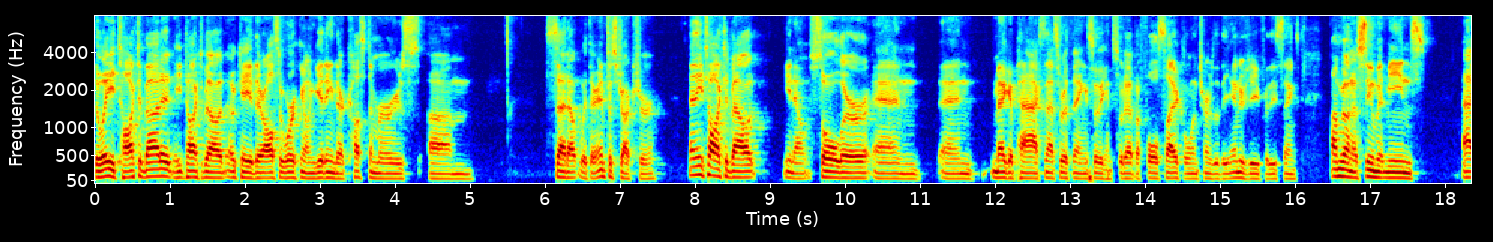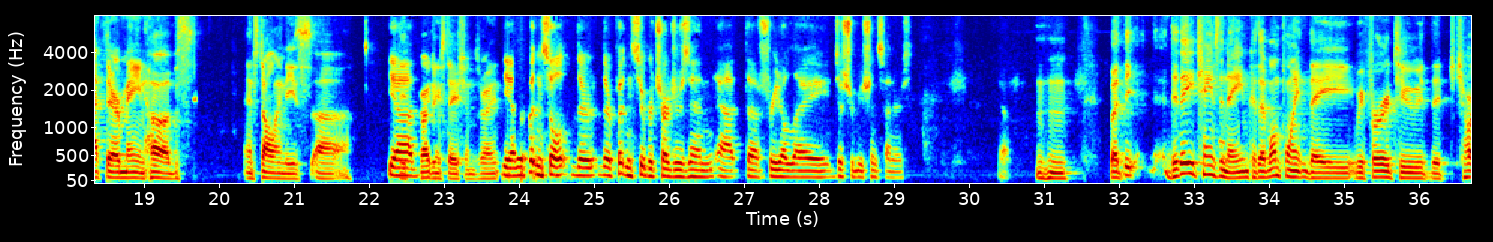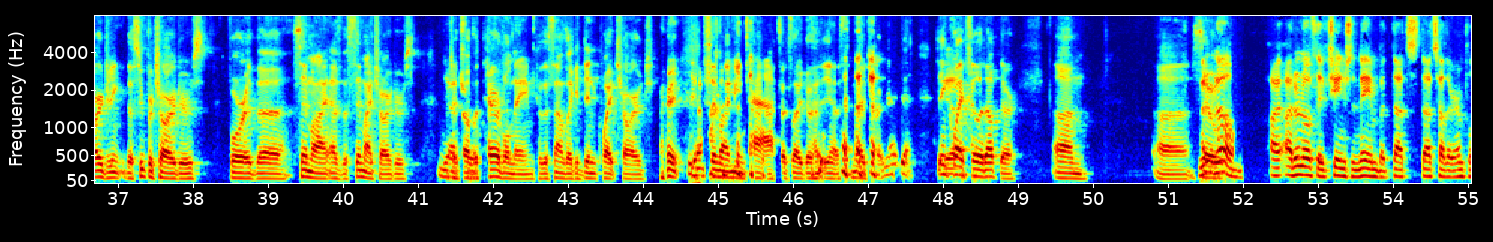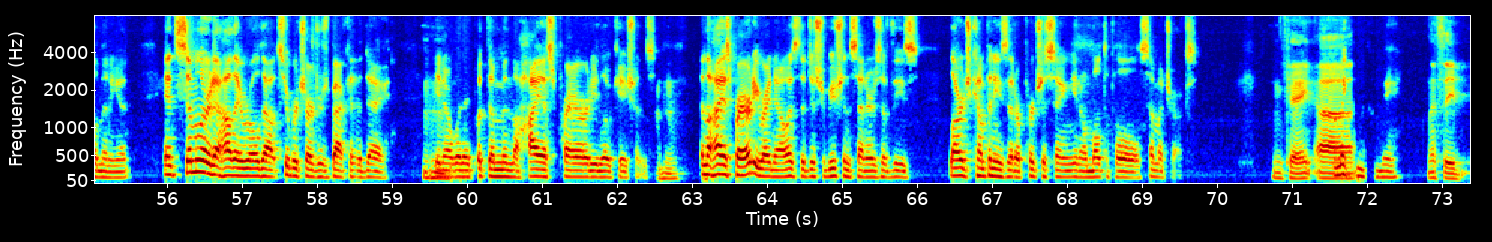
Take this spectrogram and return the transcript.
the way he talked about it, he talked about okay, they're also working on getting their customers um, set up with their infrastructure, and he talked about you know solar and and mega packs and that sort of thing, so they can sort of have a full cycle in terms of the energy for these things. I'm going to assume it means at their main hubs installing these uh, yeah these charging stations, right? Yeah, they're putting sol- they're they're putting superchargers in at the Frito Lay distribution centers. Yeah. Mm-hmm. But the, did they change the name? Because at one point they referred to the charging the superchargers for the semi as the semi chargers. Yeah, which I thought was a terrible name because it sounds like it didn't quite charge. Right? Yeah. Semi means half. So it's like a, yeah, semi charge. Yeah, didn't yeah. quite fill it up there. Um, uh, so, I don't know. I, I, don't know if they've changed the name, but that's that's how they're implementing it. It's similar to how they rolled out superchargers back in the day. Mm-hmm. You know, where they put them in the highest priority locations. Mm-hmm. And the highest priority right now is the distribution centers of these large companies that are purchasing, you know, multiple semi trucks. Okay. Uh, let's see.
